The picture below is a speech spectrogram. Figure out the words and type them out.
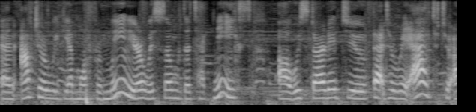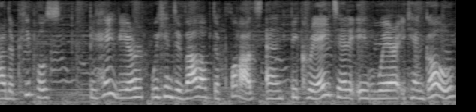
And after we get more familiar with some of the techniques, uh, we started to better react to other people's behavior. We can develop the plots and be creative in where it can go,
